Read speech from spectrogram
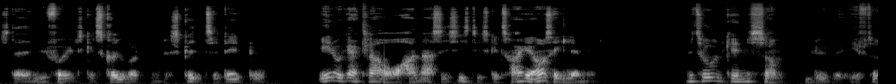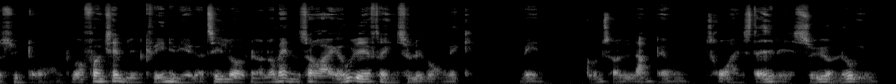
stadig nyforelsket skriver den besked til den, du endnu ikke er klar over har narcissistiske træk, er også helt almindelig. Metoden kendes som løbe efter syndrom, hvor for eksempel en kvinde virker tillokkende, og når manden så rækker ud efter hende, så løber hun væk. Men kun så langt, at hun tror, at han stadig vil søge at nå hende.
